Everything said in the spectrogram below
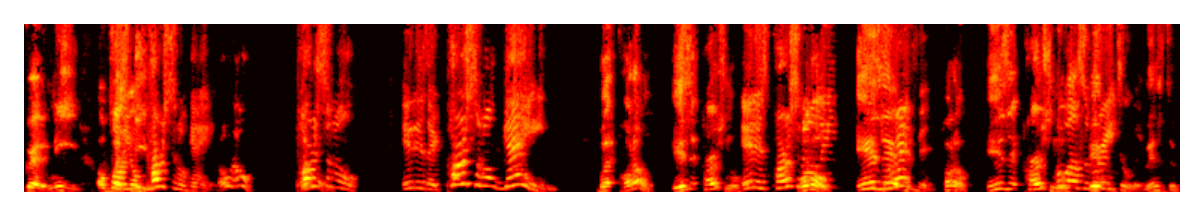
greater need of for what's your needed. personal gain. oh no. Oh. Personal. It is a personal gain. But hold on. Is it personal? It is personally Is it driven. hold on? Is it personal? Who else if- agreed to it? listen to me.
